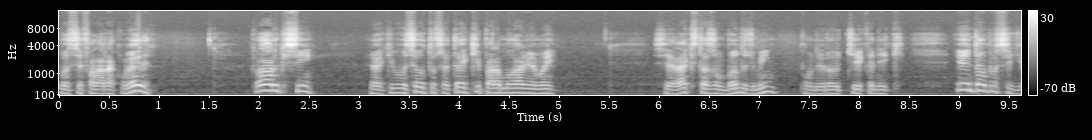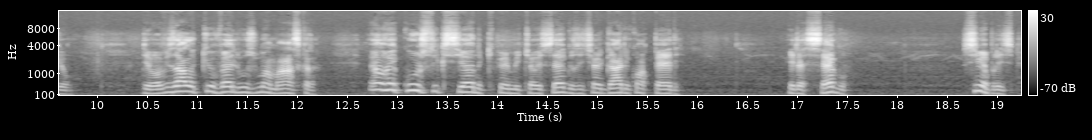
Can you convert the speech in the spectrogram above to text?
Você falará com ele? Claro que sim, já que você o trouxe até aqui para amolar minha mãe. Será que está zombando de mim? ponderou Nick. E então prosseguiu. Devo avisá-lo que o velho usa uma máscara. É um recurso ixiano que permite aos cegos enxergarem com a pele. Ele é cego? Sim, meu príncipe.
